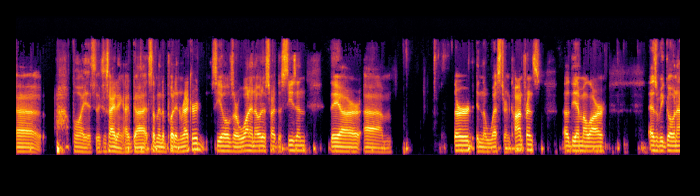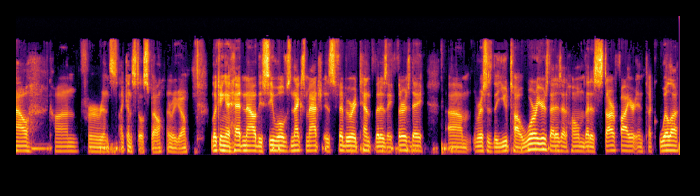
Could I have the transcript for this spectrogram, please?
uh, oh boy, it's exciting. I've got something to put in record. Seals are one and zero oh to start the season. They are um, third in the Western Conference of the MLR. As we go now, conference. I can still spell. There we go. Looking ahead now, the Seawolves' next match is February 10th. That is a Thursday um, versus the Utah Warriors. That is at home. That is Starfire in Tukwila.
